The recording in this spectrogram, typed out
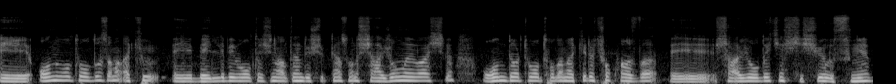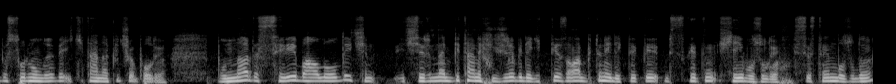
Ee, 10 volt olduğu zaman akü e, belli bir voltajın altına düştükten sonra şarj olmaya başlıyor. 14 volt olan akü de çok fazla e, şarj olduğu için şişiyor, ısınıyor ve sorun oluyor ve iki tane akü çöp oluyor. Bunlar da seri bağlı olduğu için içlerinden bir tane hücre bile gittiği zaman bütün elektrikli bisikletin şeyi bozuluyor, sistemi bozuluyor.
